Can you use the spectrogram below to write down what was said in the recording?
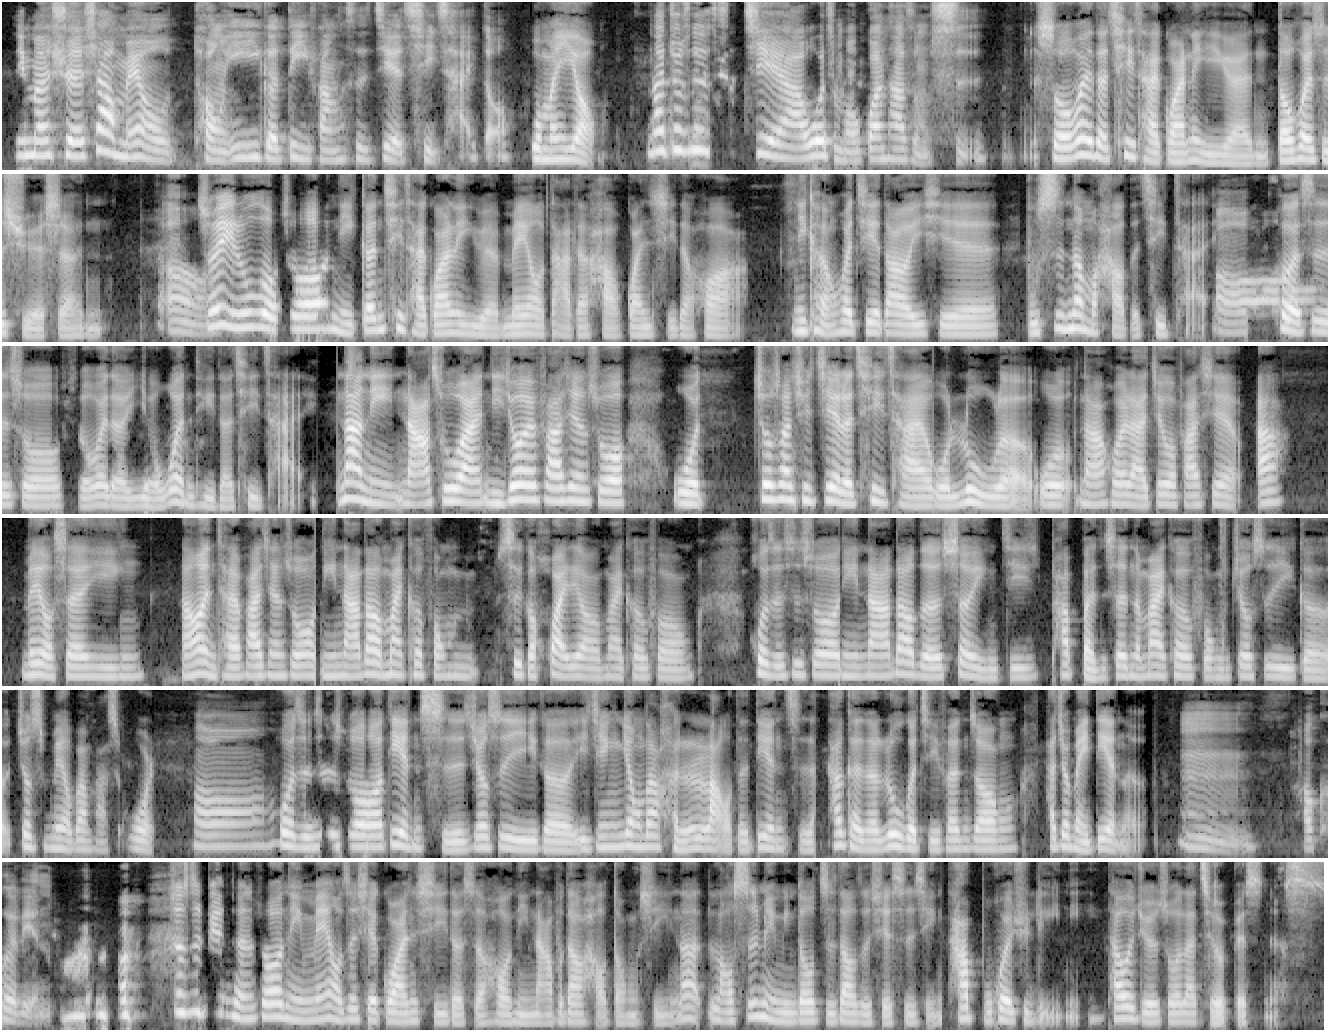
你们学校没有统一一个地方是借器材的？我们有，那就是借啊，为什么关他什么事？所谓的器材管理员都会是学生，嗯，所以如果说你跟器材管理员没有打得好关系的话，你可能会借到一些。不是那么好的器材哦，或者是说所谓的有问题的器材，那你拿出来，你就会发现说，我就算去借了器材，我录了，我拿回来，结果发现啊，没有声音，然后你才发现说，你拿到麦克风是个坏掉的麦克风，或者是说你拿到的摄影机，它本身的麦克风就是一个就是没有办法是 work。哦，或者是说电池就是一个已经用到很老的电池，它可能录个几分钟，它就没电了。嗯，好可怜，就是变成说你没有这些关系的时候，你拿不到好东西。那老师明明都知道这些事情，他不会去理你，他会觉得说 That's your business。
